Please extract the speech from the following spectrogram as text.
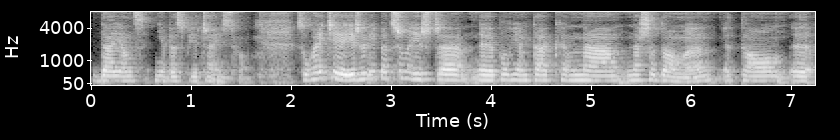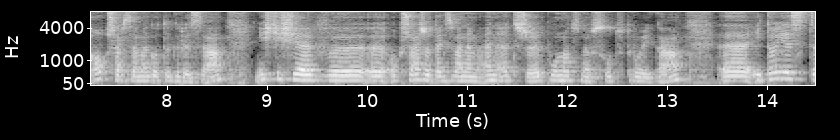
dając niebezpieczeństwo. Słuchajcie, jeżeli patrzymy jeszcze, e, powiem tak, na nasze domy, to e, obszar samego tygrysa mieści się w e, obszarze tak zwanym NE3, północny wschód trójka. I to jest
